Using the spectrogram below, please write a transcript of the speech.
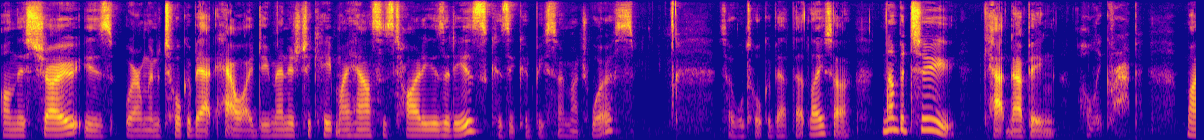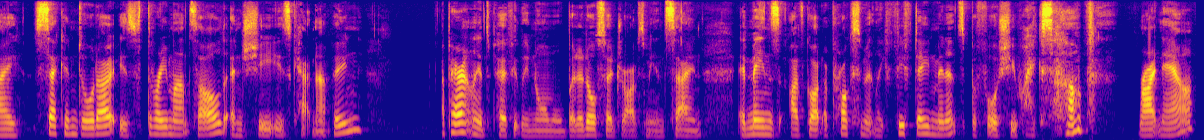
on this show is where I'm going to talk about how I do manage to keep my house as tidy as it is, because it could be so much worse. So we'll talk about that later. Number two, catnapping. Holy crap. My second daughter is three months old and she is catnapping. Apparently, it's perfectly normal, but it also drives me insane. It means I've got approximately 15 minutes before she wakes up right now,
